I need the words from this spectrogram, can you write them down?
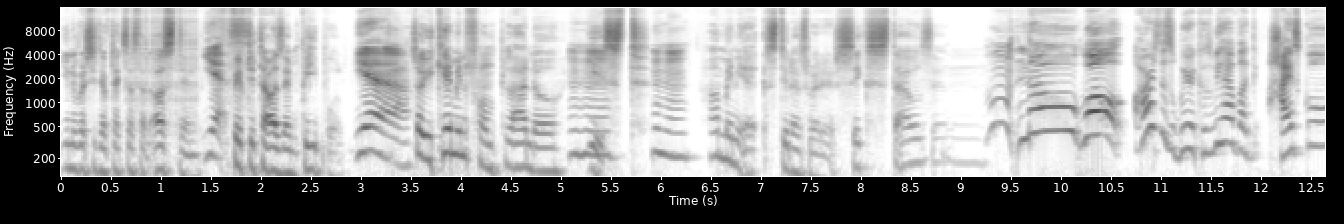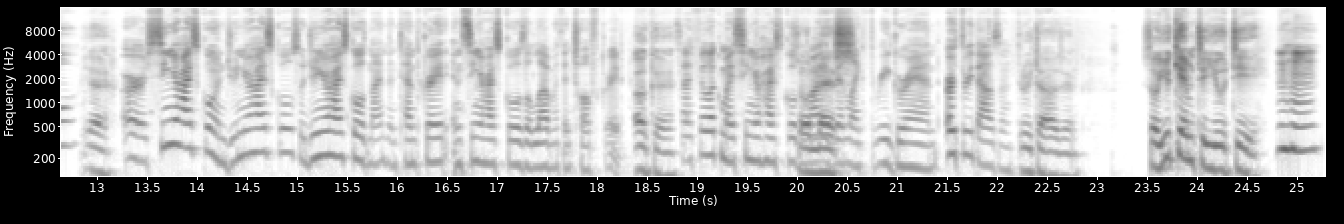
University of Texas at Austin. Yes. Fifty thousand people. yeah. So you came in from Plano East. hmm How many uh, students were there? Six thousand. Mm, no. Well, ours is weird because we have like high school Yeah. or senior high school and junior high school. So junior high school is 9th and 10th grade, and senior high school is 11th and 12th grade. Okay. So I feel like my senior high school So might have been like three grand or 3,000. Three thousand. So you came to UT. Mm-hmm.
